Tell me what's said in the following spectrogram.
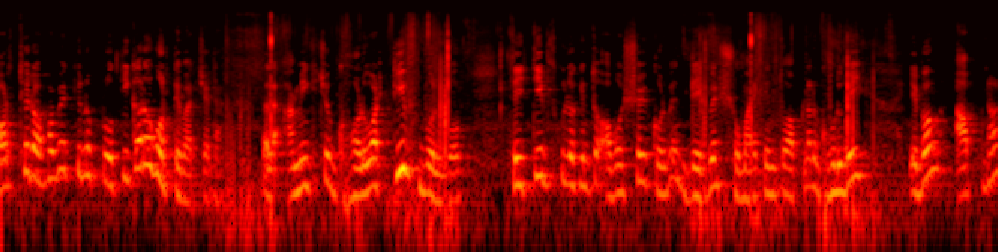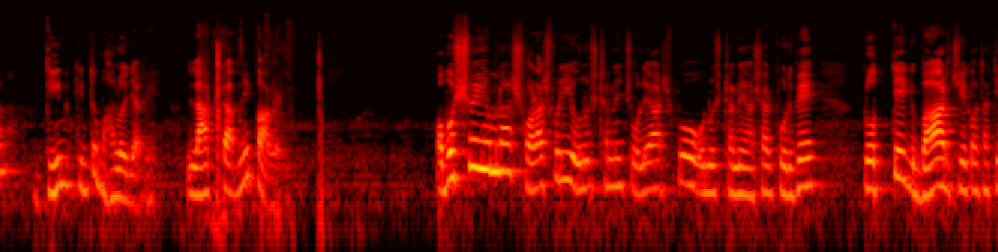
অর্থের অভাবে কোনো প্রতিকারও করতে পারছেন না। তাহলে আমি কিছু ঘরোয়া টিপস বলব। সেই টিপসগুলো কিন্তু অবশ্যই করবেন, দেখবেন সময় কিন্তু আপনার ঘুরবেই এবং আপনার দিন কিন্তু ভালো যাবে। লাভটা আপনি পাবেন। অবশ্যই আমরা সরাসরি অনুষ্ঠানে চলে আসব। অনুষ্ঠানে আসার পূর্বে প্রত্যেকবার যে কথাটি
